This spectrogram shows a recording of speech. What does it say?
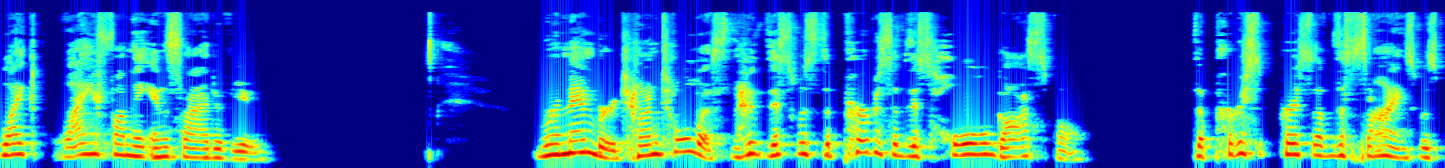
like life on the inside of you. Remember, John told us that this was the purpose of this whole gospel. The purpose of the signs was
